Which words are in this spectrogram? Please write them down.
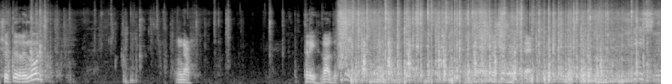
4-0. Да. 3, 2, 1. 3. Та що ж таке? 6 0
